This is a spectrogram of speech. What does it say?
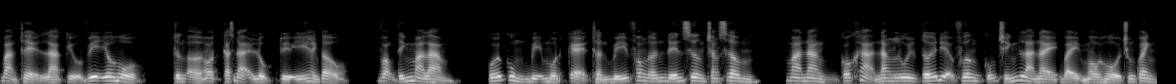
bản thể là kiểu vị yêu hồ, từng ở hot cast đại lục tùy ý hành tẩu, vọng tính mà làm, cuối cùng bị một kẻ thần bí phong ấn đến xương trắng sâm, mà nàng có khả năng lui tới địa phương cũng chính là này bảy màu hồ chung quanh.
